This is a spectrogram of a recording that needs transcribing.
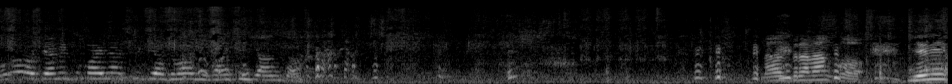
Oo kaynaşlık geldi var mı? Başım yandı. Nazdıranan ko. Yeni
